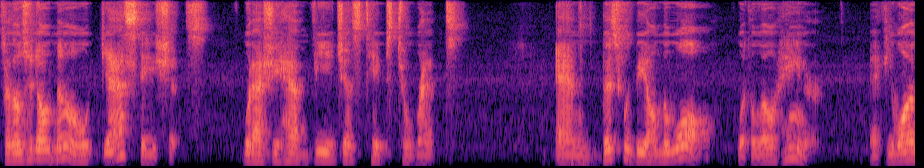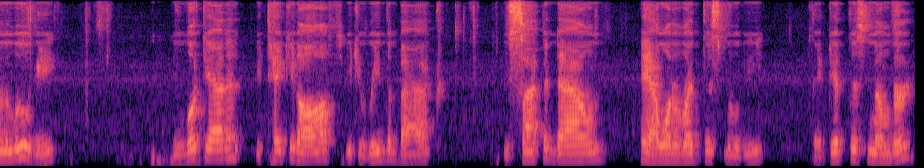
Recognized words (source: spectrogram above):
for those who don't know, gas stations would actually have VHS tapes to rent. And this would be on the wall with a little hanger. If you wanted the movie, you look at it, you take it off, you can read the back, you slap it down, hey, I want to rent this movie. They get this number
